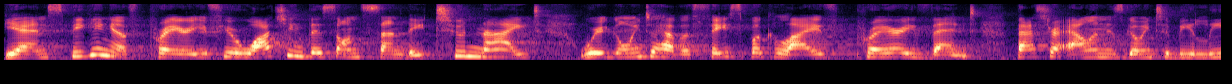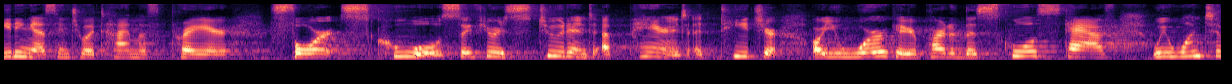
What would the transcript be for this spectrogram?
yeah, and speaking of prayer, if you're watching this on Sunday, tonight we're going to have a Facebook Live prayer event. Pastor Allen is going to be leading us into a time of prayer for schools. So if you're a student, a parent, a teacher, or you work or you're part of the school staff, we want to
